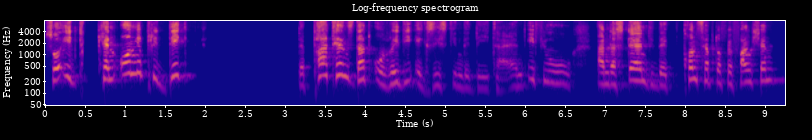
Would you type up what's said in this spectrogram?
So it can only predict the patterns that already exist in the data. And if you understand the concept of a function,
